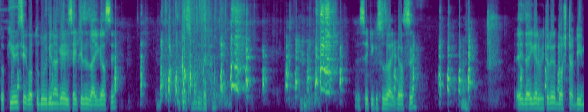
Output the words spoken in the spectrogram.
তো কি হয়েছে? গত দুই দিন আগে এই সাইডে যে জায়গা আছে এই সাইডে কিছু জায়গা আছে। এই জায়গার ভিতরে দশটা ডিম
